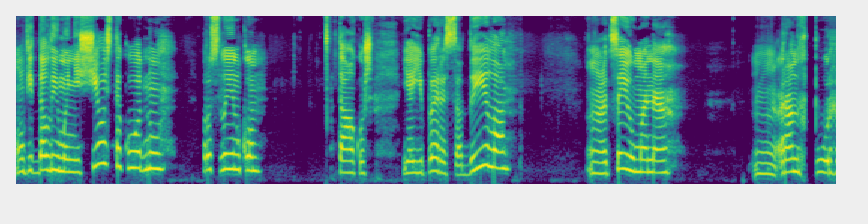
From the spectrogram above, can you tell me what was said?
віддали мені ще ось таку одну рослинку. Також я її пересадила. Е, Цей у мене рангпур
